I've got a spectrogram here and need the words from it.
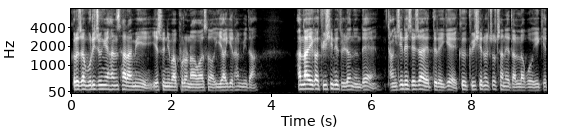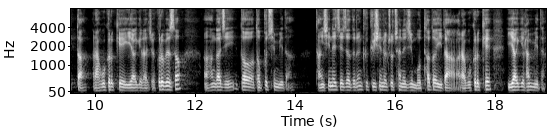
그러자 무리 중에 한 사람이 예수님 앞으로 나와서 이야기를 합니다. 한 아이가 귀신이 들렸는데 당신의 제자들에게 그 귀신을 쫓아내 달라고 얘기했다라고 그렇게 이야기를 하죠. 그러면서 한 가지 더 덧붙입니다. 당신의 제자들은 그 귀신을 쫓아내지 못하더이다라고 그렇게 이야기를 합니다.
